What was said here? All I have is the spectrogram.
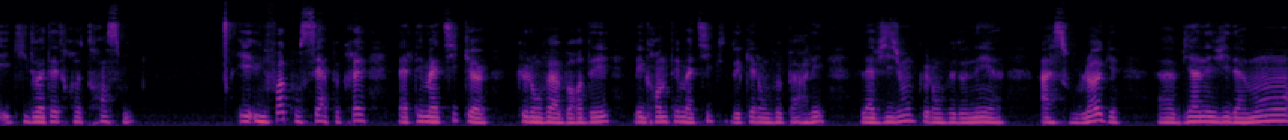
et qui doit être transmis. Et une fois qu'on sait à peu près la thématique euh, que l'on veut aborder, les grandes thématiques desquelles on veut parler, la vision que l'on veut donner euh, à son blog, euh, bien évidemment,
